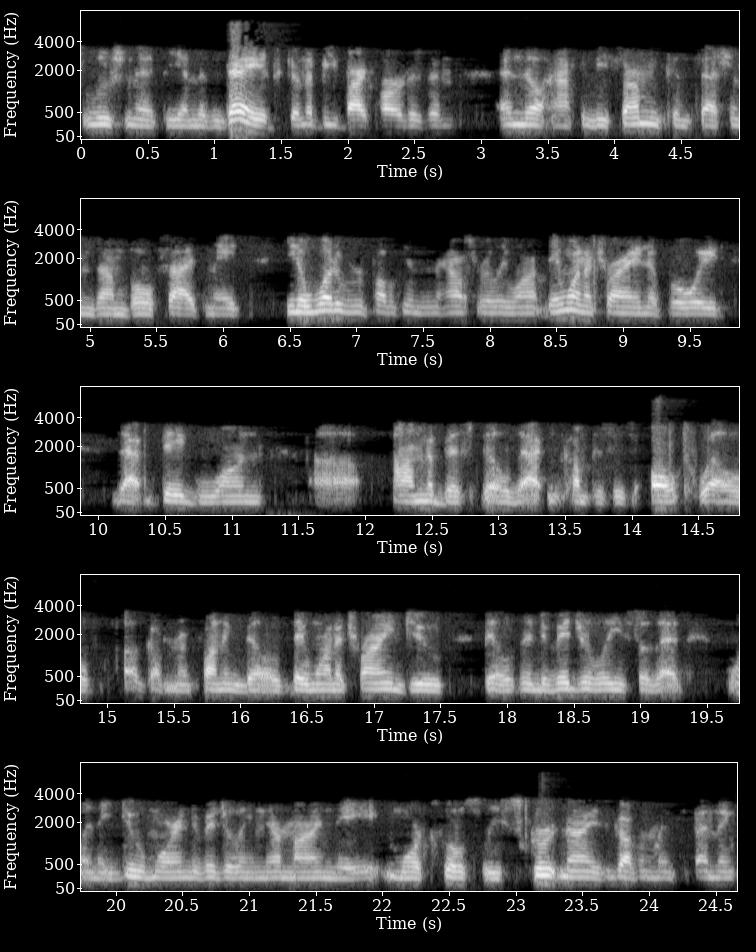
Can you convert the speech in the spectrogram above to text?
solution at the end of the day, it's going to be bipartisan and there'll have to be some concessions on both sides made. You know, what do Republicans in the House really want? They want to try and avoid that big one, uh, omnibus bill that encompasses all 12 uh, government funding bills. They want to try and do bills individually so that when they do more individually in their mind, they more closely scrutinize government spending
